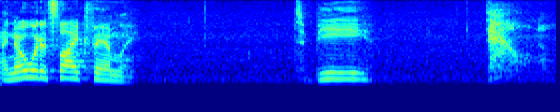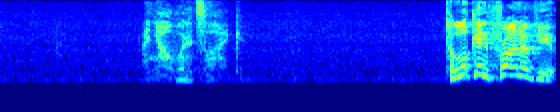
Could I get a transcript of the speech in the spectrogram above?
I know what it's like, family, to be down. I know what it's like. To look in front of you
